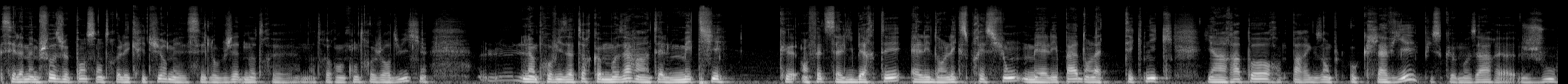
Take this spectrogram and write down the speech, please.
C'est la même chose, je pense, entre l'écriture, mais c'est l'objet de notre, notre rencontre aujourd'hui. L'improvisateur comme Mozart a un tel métier que en fait sa liberté, elle est dans l'expression, mais elle n'est pas dans la technique. Il y a un rapport, par exemple, au clavier, puisque Mozart euh, joue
